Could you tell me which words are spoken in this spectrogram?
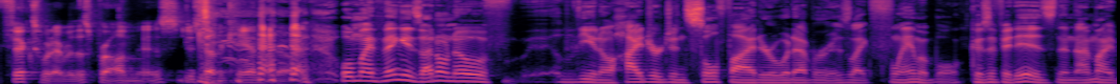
fix whatever this problem is. You just have a going. well, my thing is, I don't know if you know hydrogen sulfide or whatever is like flammable. Because if it is, then I might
